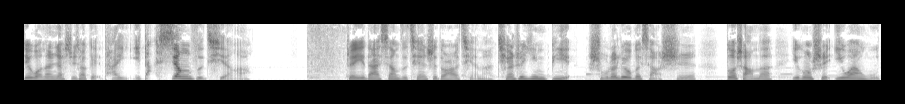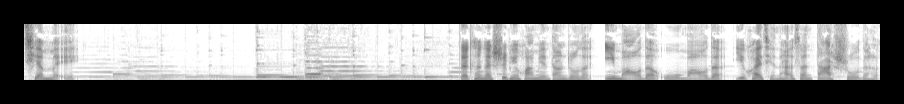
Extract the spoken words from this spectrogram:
结果呢？人家学校给他一大箱子钱啊！这一大箱子钱是多少钱呢？全是硬币，数了六个小时，多少呢？一共是一万五千美。再看看视频画面当中的一毛的、五毛的、一块钱的，还算大数的了。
